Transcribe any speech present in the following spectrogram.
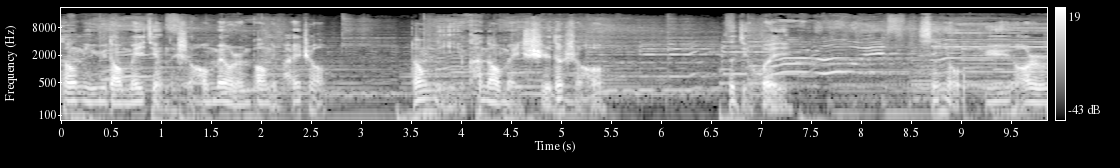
当你遇到美景的时候，没有人帮你拍照；当你看到美食的时候，自己会心有余而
